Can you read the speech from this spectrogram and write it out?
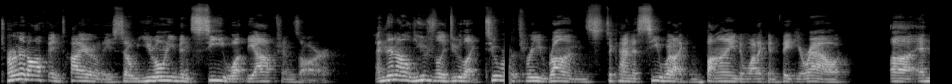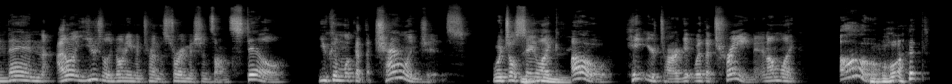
turn it off entirely so you don't even see what the options are, and then I'll usually do like two or three runs to kind of see what I can find and what I can figure out. Uh, and then I don't usually don't even turn the story missions on still. You can look at the challenges, which will say like, Mhm. "Oh, hit your target with a train," and I'm like, "Oh, What?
